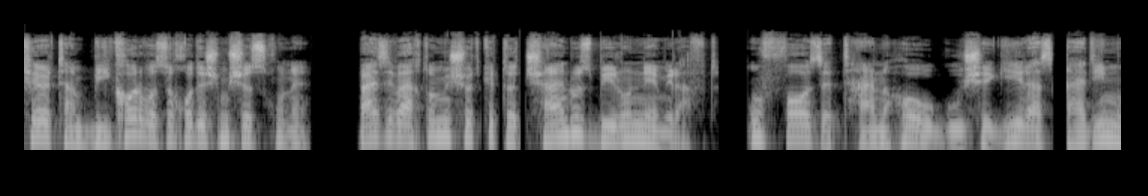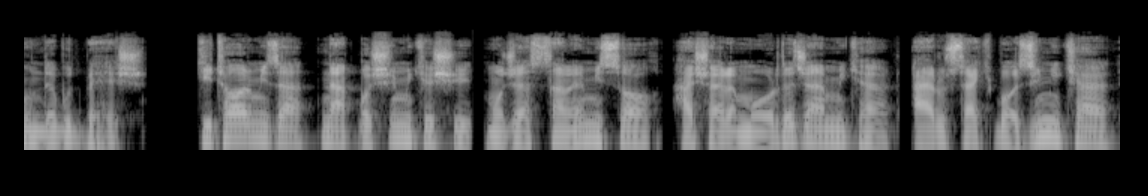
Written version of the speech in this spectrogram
کرت هم بیکار واسه خودش میشه خونه بعضی وقتا می‌شد که تا چند روز بیرون نمی‌رفت. اون فاز تنها و گوشگیر از قدیم مونده بود بهش. گیتار می‌زد نقاشی می‌کشید مجسمه میساخت حشر مرده جمع می‌کرد عروسک بازی می‌کرد.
